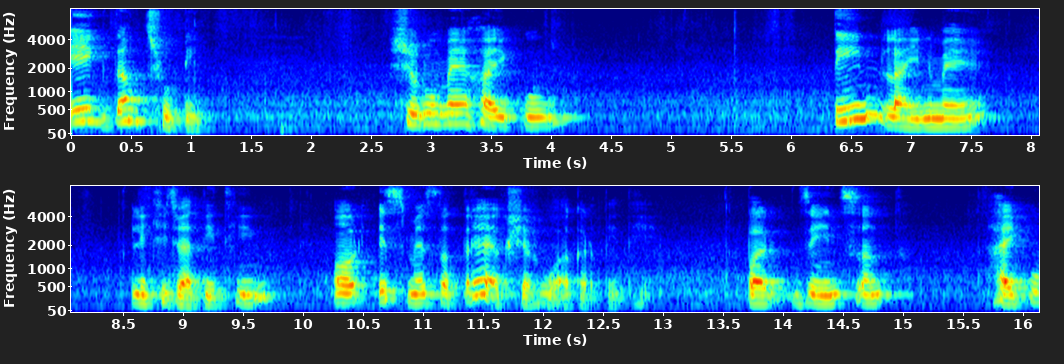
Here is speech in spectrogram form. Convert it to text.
एकदम छोटी। शुरू में हाइकू तीन लाइन में लिखी जाती थी और इसमें सत्रह अक्षर हुआ करते थे। पर जैन संत हाइकू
